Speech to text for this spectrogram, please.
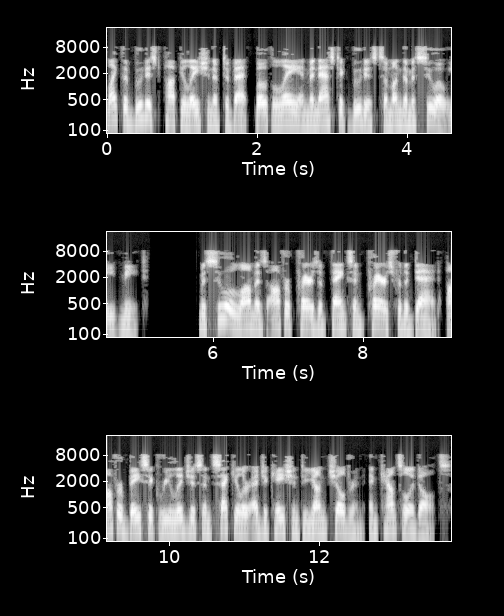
Like the Buddhist population of Tibet, both lay and monastic Buddhists among the Mosuo eat meat. Mosuo lamas offer prayers of thanks and prayers for the dead, offer basic religious and secular education to young children, and counsel adults.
